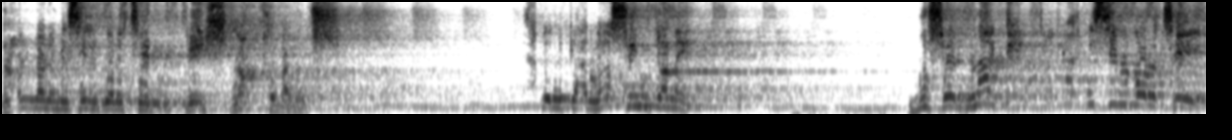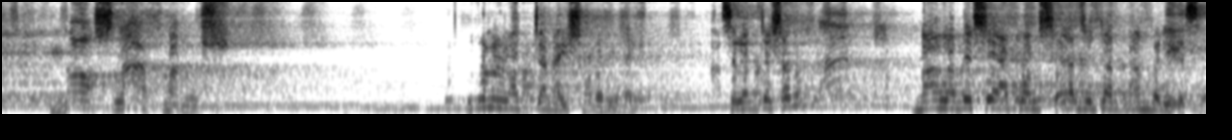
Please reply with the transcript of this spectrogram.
লন্ডনে মিছিল করেছে বিশ লক্ষ মানুষ। আমেরিকার ওয়াশিংটনে বুশের নাকে মিছিল করেছে। দশ লাখ মানুষ। কোনো লজ্জা নাই নাই। আছে লজ্জা বাংলাদেশে এখন সেরা জুতার দাম বেড়ে গেছে।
